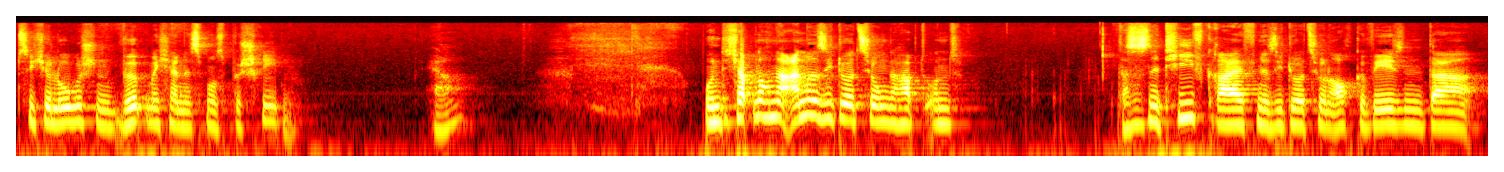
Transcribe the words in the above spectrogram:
psychologischen Wirkmechanismus beschrieben. Ja? Und ich habe noch eine andere Situation gehabt und das ist eine tiefgreifende Situation auch gewesen. Da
